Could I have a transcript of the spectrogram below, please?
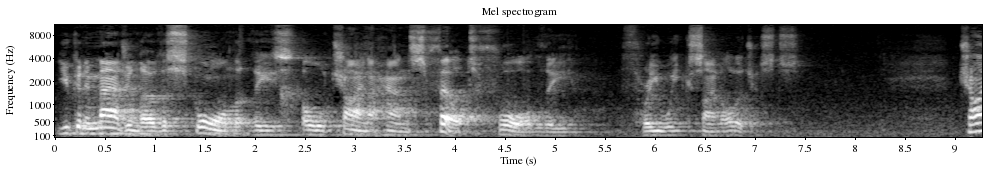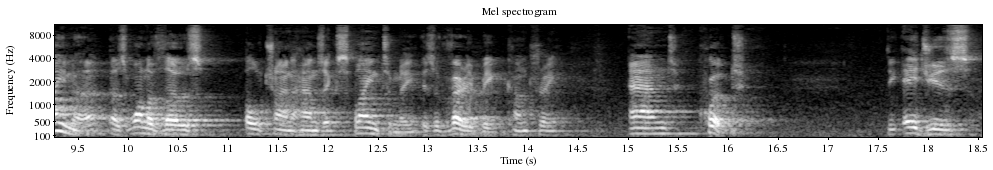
You can imagine, though, the scorn that these old China hands felt for the three week sinologists. China, as one of those old China hands explained to me, is a very big country and, quote, the edges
